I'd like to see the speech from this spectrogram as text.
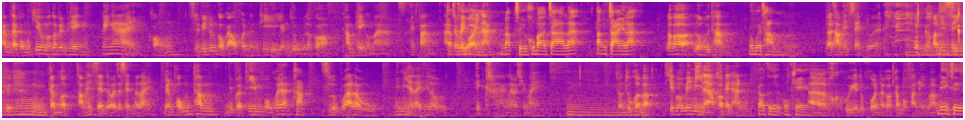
ทำแต่ผมก็คิดว่ามันก็เป็นเพลงง่ายๆ ของศิลปินรุ่นเก่าๆคนหนึ่งที่ยังอยู่ แล้วก็ทำเพลงออกมาให้ฟังอาจจะไม่บ่อยนัก นับถือครูบาอาจารย์และตั้งใจและ แล้วก็ลงมือทำ ลงมือทอืมแล้วทำให้เสร็จด้วย ข้อที่สี่คือมึงกำหนดทำให้เสร็จด้วยว่าจะเสร็จเมื่อไหร่อย่างผมทำอยู่กับทีมผมก็จะำครับ สรุปว่าเราไม่มีอะไรที่เราติดค้างแล้วใช่ไหมอืมจนทุกคนแบบคิดว่าไม่มีแล้วก็เป็นอันก็คือโอเค เอ่อคุยกับทุกคนแล้วก็กลับมาฟังเองว่า นี่คือ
